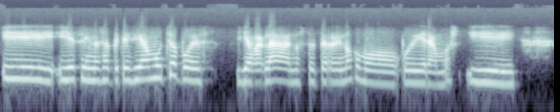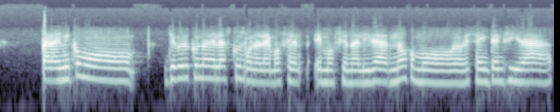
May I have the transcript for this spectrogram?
Y, y eso, y nos apetecía mucho pues llevarla a nuestro terreno como pudiéramos. Y para mí como, yo creo que una de las cosas, bueno, la emoción, emocionalidad, ¿no? Como esa intensidad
